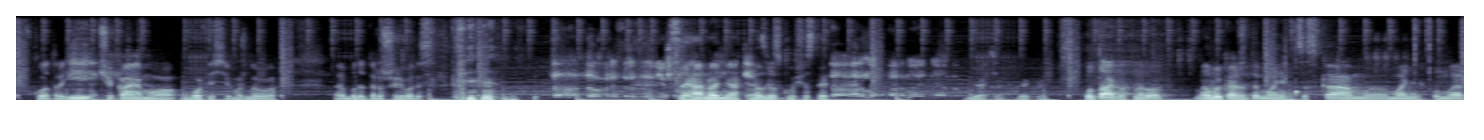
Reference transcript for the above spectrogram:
вкотре. І чекаємо в офісі, можливо, будете розширюватися. Зрозумів. Все, гарного дня Дякую. на зв'язку, щасти. Так, гарно, гарного дня. Дякую, дякую. Отак от, народ. Ну, ви кажете, майнінг це скам, е, майнінг помер.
